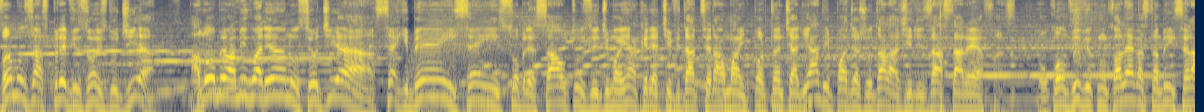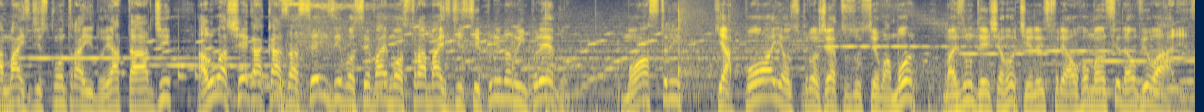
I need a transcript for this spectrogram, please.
Vamos às previsões do dia? Alô, meu amigo Ariano, seu dia segue bem, sem sobressaltos e de manhã a criatividade será uma importante aliada e pode ajudar a agilizar as tarefas. O convívio com colegas também será mais descontraído e à tarde a lua chega à casa 6 e você vai mostrar mais disciplina no emprego. Mostre que apoia os projetos do seu amor, mas não deixe a rotina esfriar o romance não, viu, Ares?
